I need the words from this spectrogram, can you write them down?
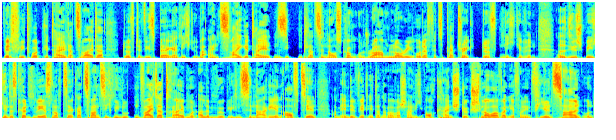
Wird Fleetwood geteilter Zweiter, dürfte Wiesberger nicht über einen zweigeteilten siebten Platz hinauskommen und Rahm, Lowry oder Fitzpatrick dürften nicht gewinnen. Also dieses Spielchen, das könnten wir jetzt noch circa 20 Minuten weiter treiben und alle möglichen Szenarien aufzählen. Am Ende werdet ihr dann aber wahrscheinlich auch kein Stück schlauer, weil ihr von den vielen Zahlen und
